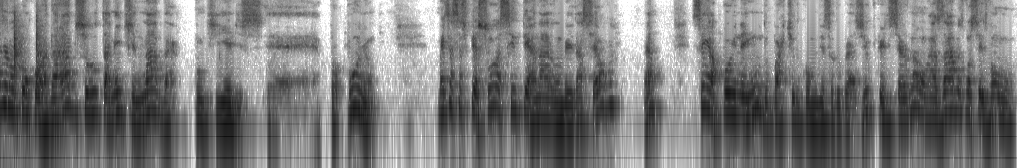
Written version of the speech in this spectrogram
de eu não concordar absolutamente nada com que eles é, propunham, mas essas pessoas se internaram no meio da selva, né? sem apoio nenhum do Partido Comunista do Brasil, porque disseram: não, as armas vocês vão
